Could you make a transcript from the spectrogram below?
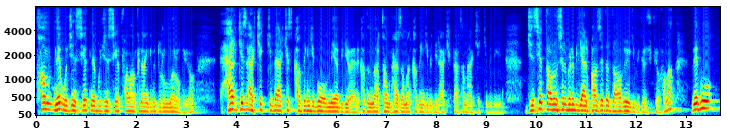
tam ne o cinsiyet ne bu cinsiyet falan filan gibi durumlar oluyor herkes erkek gibi, herkes kadın gibi olmayabiliyor. Yani kadınlar tam her zaman kadın gibi değil, erkekler tam erkek gibi değil. Cinsiyet davranışları böyle bir yelpazede dağılıyor gibi gözüküyor falan. Ve bu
